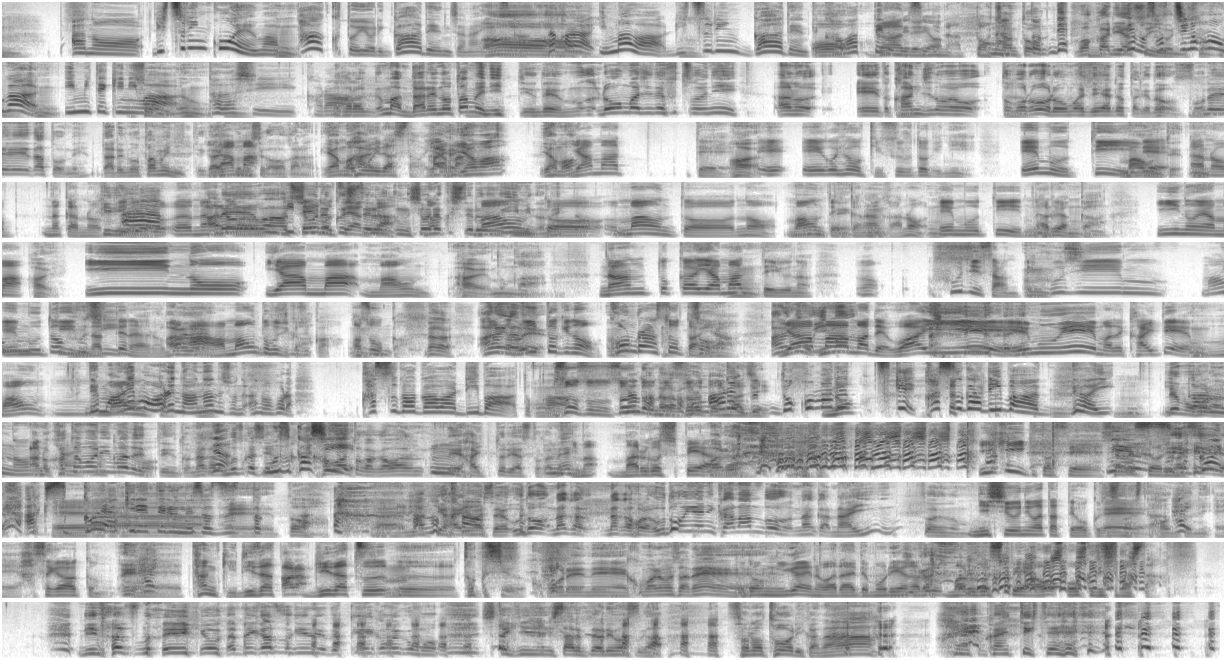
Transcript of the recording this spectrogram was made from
あの立林公園はん。パークというよりガーデンじゃないですか、あー。だから今は立林ガーデンって変わってるんですよ、ちゃんとで分かりやすいようにでもそっちの方がうん意味的には正しいから、だからまあ誰のためにっていうんでローマ字で普通にあのえー、と漢字のところをローマ字でやりよったけど、それだとね誰のためにって外国の人がわからん。山。思い出したわ。はいはい山？山？山はい。え英語表記するときに MT であのなんかあのピリオあれは省略してる省略してる意味のね。マウントマウントのマウンテンかなんかの MT になるやんか。飯野山。はい。飯野山マウントはい。とかなんとか山っていうなあ富士山って富士 MT になってないやろ。あれね。ああマウント富士富士か。かあそうか。だからあれがね一時の混乱しとったんや、山まで YAMA まで書いて、マウンでもあれもあれなんなんでしょうね。あのほら春日川リバーとか。そうそうそうそれと同じ。あれどどこまでの？つけ春日リバーではい,、でもほらあかんの塊までっていうとなかなか難しい難しい。川とか川で入っとるやつとかね、今丸腰ペアが。丸生き生きとしてね喋っております、すごいあすっごい呆れてるんですよずっと、えーっと、はい巻き入りましたよ。うどん、なんか、なんかほら、うどん屋に絡んど、なんかない？んそういうのも。2週にわたってお送りしました、ええ本当に。えー長谷川君、ええー短期離脱離脱、うー特集。これね、困りましたね。うどん以外の話題で盛り上がる丸腰ペアをお送りしました。離脱の影響がでかすぎると、稽古目君も指摘されておりますが、その通りかな。早く帰ってきて。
